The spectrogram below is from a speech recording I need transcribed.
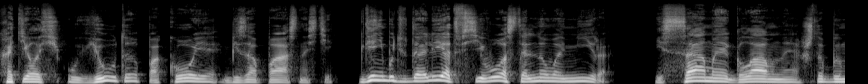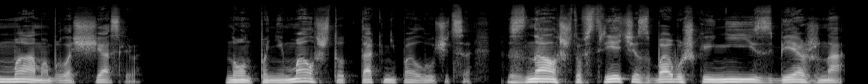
Хотелось уюта, покоя, безопасности. Где-нибудь вдали от всего остального мира. И самое главное, чтобы мама была счастлива. Но он понимал, что так не получится. Знал, что встреча с бабушкой неизбежна.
